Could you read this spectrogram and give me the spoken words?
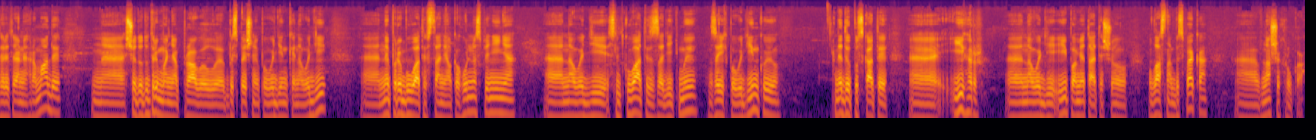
територіальної громади щодо дотримання правил безпечної поведінки на воді, не перебувати в стані алкогольного сп'яніння на воді, слідкувати за дітьми, за їх поведінкою, не допускати е, ігор е, на воді і пам'ятати, що власна безпека е, в наших руках.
